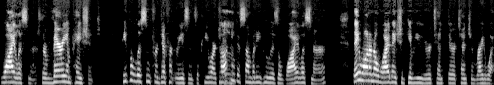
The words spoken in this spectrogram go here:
why listeners. They're very impatient people listen for different reasons. If you are talking mm. to somebody who is a why listener, they want to know why they should give you your atten- their attention right away.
